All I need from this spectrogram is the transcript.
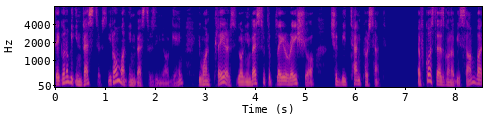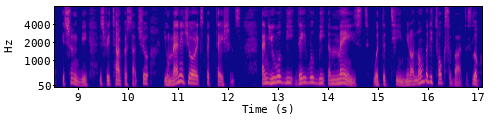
They're going to be investors. You don't want investors in your game. You want players. Your investor to player ratio should be 10%. Of course, there's going to be some, but it shouldn't be. It should be 10%. Sure. You manage your expectations and you will be, they will be amazed with the team. You know, nobody talks about this. Look,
